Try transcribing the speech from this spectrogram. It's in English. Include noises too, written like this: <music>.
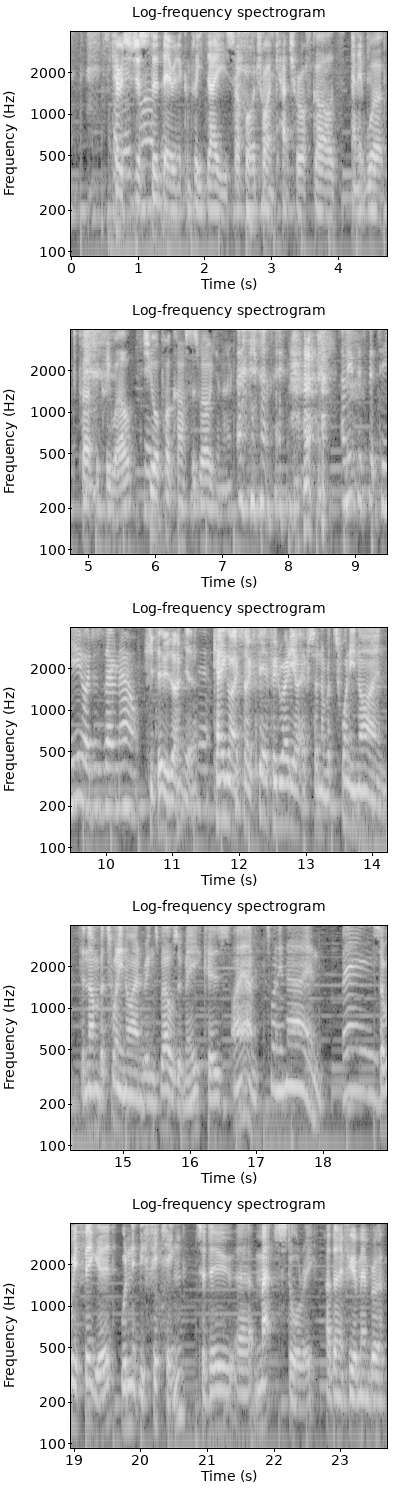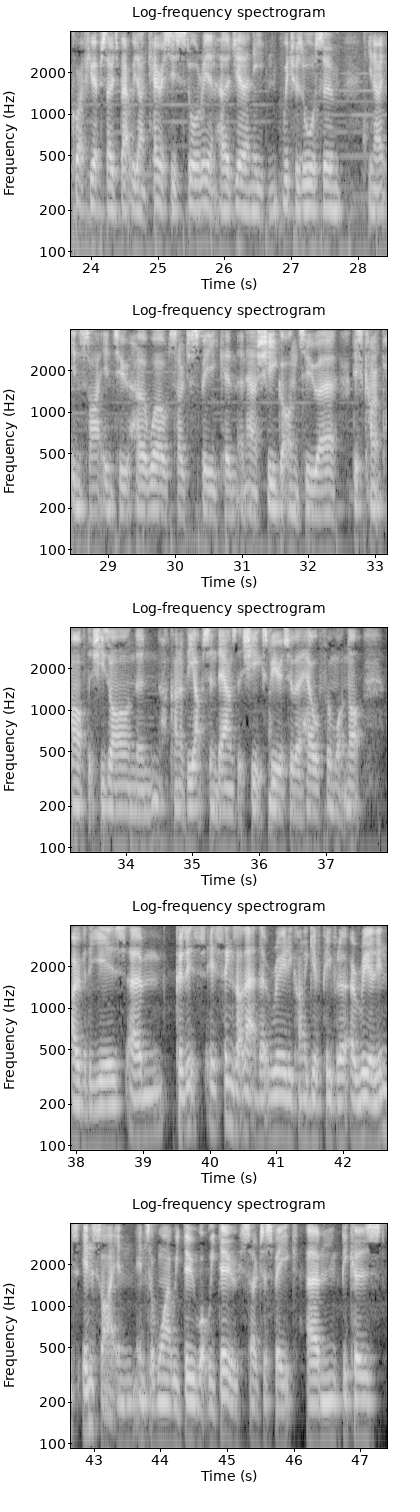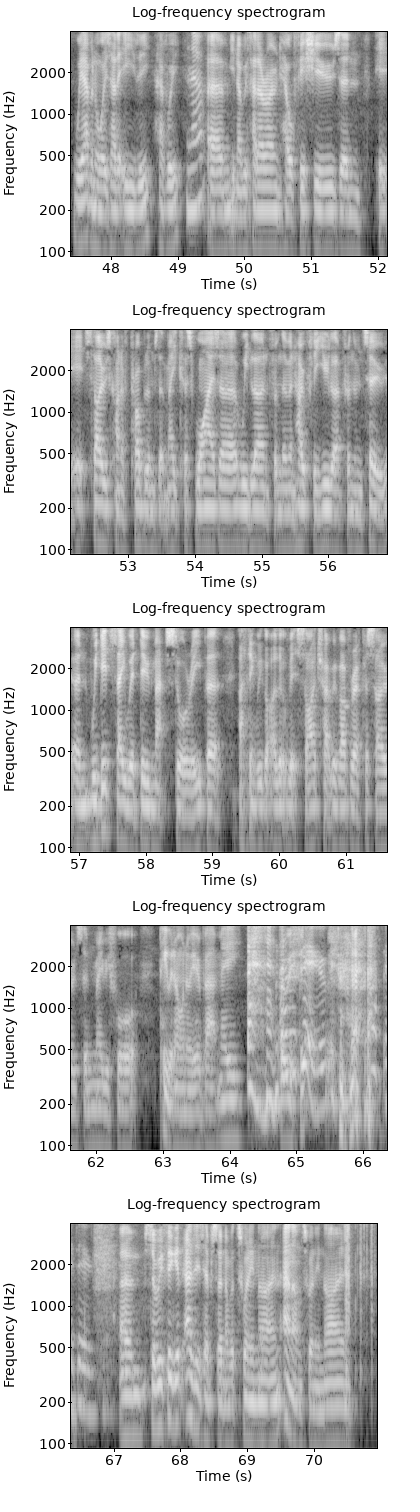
Keris just stood there in a complete daze, so I thought I'd try and catch her off guard, and it worked perfectly well. It's your podcast as well, you know. <laughs> I leave this bit to you or just zone out. You do, don't you? Yeah. Okay, guys, so Fitter Food Radio episode number 29. The number 29 rings bells with me because I am 29. Way. So we figured, wouldn't it be fitting to do uh, Matt's story? I don't know if you remember quite a few episodes back, we done Keris's story and her journey, which was awesome. You know, insight into her world, so to speak, and, and how she got onto uh, this current path that she's on, and kind of the ups and downs that she experienced with her health and whatnot over the years. Because it's it's things like that that really kind of give people a, a real in, insight in, into why we do what we do, so to speak. Um, because we haven't always had it easy, have we? No. Um, you know, we've had our own health issues, and it, it's those kind of problems that make us wiser. We learn from them, and hopefully, you learn from them too. And we did say we'd do Matt's story, but I think we got a little bit sidetracked with other episodes, and maybe thought people don't want to hear about me. <laughs> no, they fi- do. <laughs> yes, they do. Um, so we figured, as it's episode number twenty-nine, and I'm twenty-nine,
